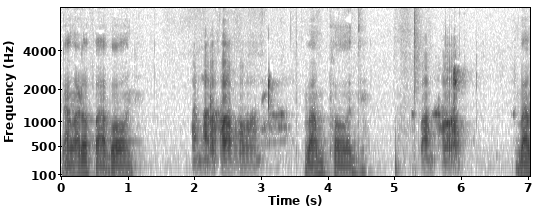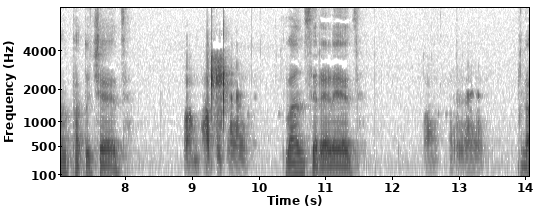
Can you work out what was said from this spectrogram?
ngamarofa avone ngamarofa avone vamuphonze vamuphonze vamuphatuchedze vamuphatuchedze vansireledze nga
